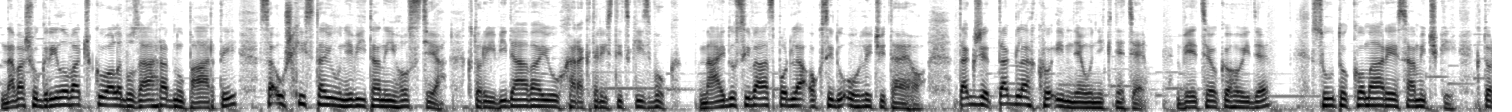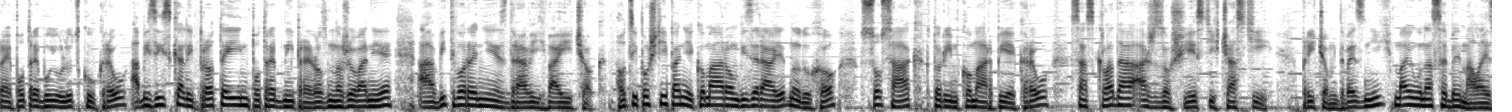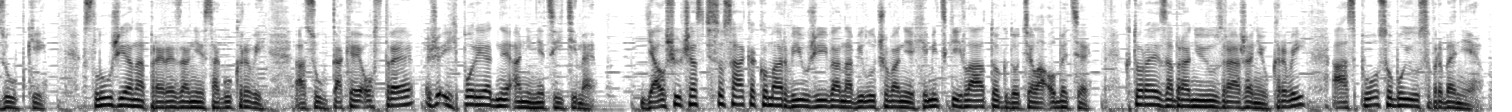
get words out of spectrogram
Na vašu grilovačku alebo záhradnú párty sa už chystajú nevítaní hostia, ktorí vydávajú charakteristický zvuk. Nájdu si vás podľa oxidu uhličitého, takže tak ľahko im neuniknete. Viete, o koho ide? Sú to komárie samičky, ktoré potrebujú ľudskú krv, aby získali proteín potrebný pre rozmnožovanie a vytvorenie zdravých vajíčok. Hoci poštípanie komárom vyzerá jednoducho, sosák, ktorým komár pije krv, sa skladá až zo šiestich častí, pričom dve z nich majú na sebe malé zúbky. Slúžia na prerezanie sa ku krvi a sú také ostré, že ich poriadne ani necítime. Ďalšiu časť sosáka komár využíva na vylúčovanie chemických látok do tela obete, ktoré zabraňujú zrážaniu krvi a spôsobujú svrbenie.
